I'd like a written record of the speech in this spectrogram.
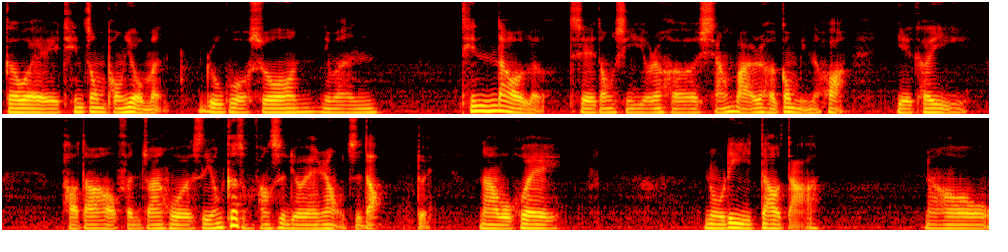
各位听众朋友们，如果说你们听到了这些东西，有任何想法、有任何共鸣的话，也可以跑到粉砖或者是用各种方式留言让我知道。对，那我会努力到达。然后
